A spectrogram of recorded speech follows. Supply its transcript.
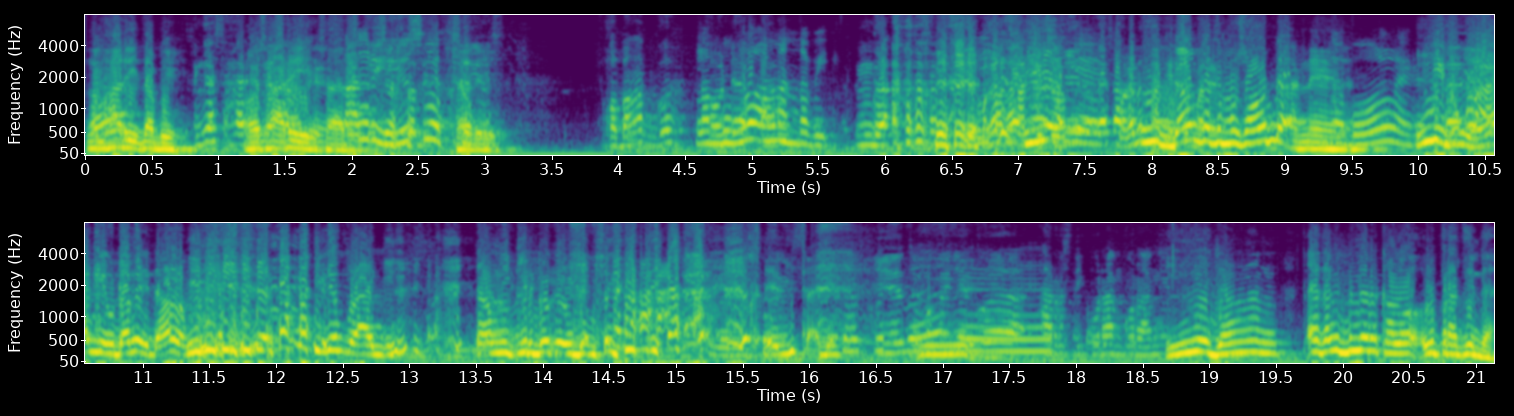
Enam hari tapi. Enggak sehari. Oh sehari, Sehari. Serius lu? Sehari. Suka banget gue. Lambung lo aman tapi. Enggak. Makanya Iya, iya. Udang ketemu soda nih. Nggak boleh. Iya, Hidup lagi, udangnya di dalam. Iya, hidup lagi. Yang mikir gue kayak hidup lagi. Saya bisa deh. Iya gue harus dikurang-kurangin. Iya jangan. Eh tapi bener kalau lu perhatiin dah,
